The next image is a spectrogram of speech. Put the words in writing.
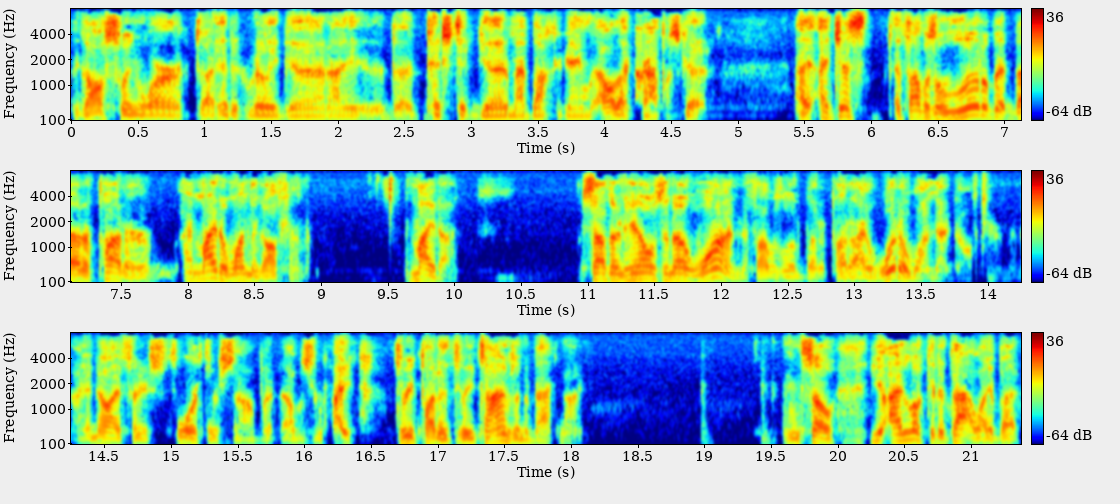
The golf swing worked. I hit it really good. I, I pitched it good. My bunker game, all that crap was good. I, I just, if I was a little bit better putter, I might have won the golf tournament. Might have. Southern Hills in 01, if I was a little better putter, I would have won that golf tournament. I know I finished fourth or so, but I was right. Three putted three times in the back nine. And so yeah, I look at it that way. But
